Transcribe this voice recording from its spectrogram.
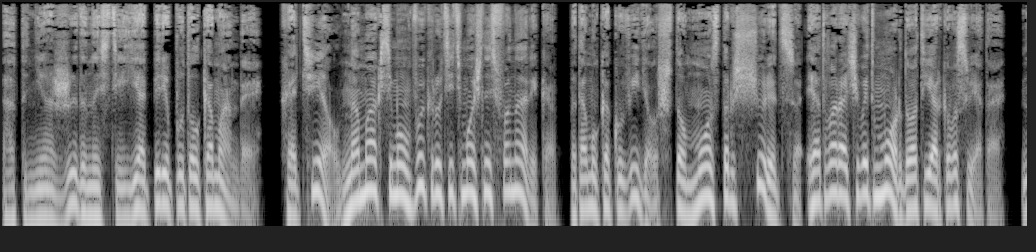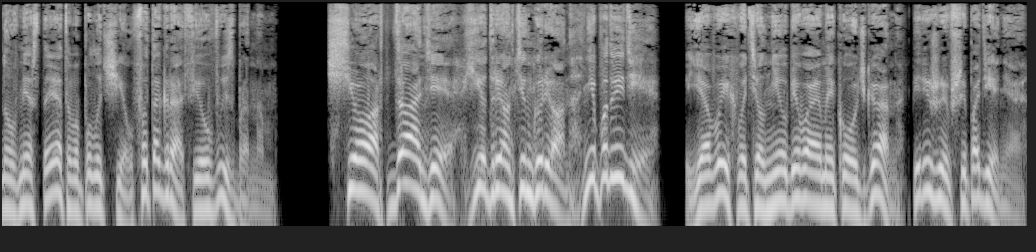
От неожиданности я перепутал команды. Хотел на максимум выкрутить мощность фонарика, потому как увидел, что монстр щурится и отворачивает морду от яркого света. Но вместо этого получил фотографию в избранном. «Черт, Данди! Ядрен кенгурен! Не подведи!» Я выхватил неубиваемый коучган, переживший падение,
